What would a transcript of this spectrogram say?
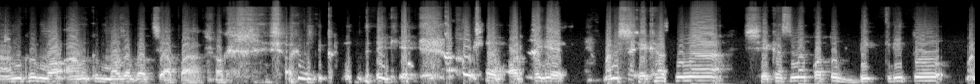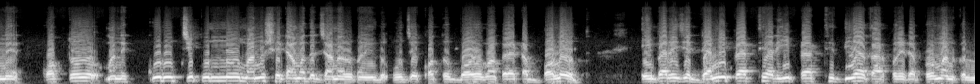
আমি খুব আমি খুব মজা পাচ্ছি আপা। সকালে সকালে থেকে পর থেকে মানে শেখ হাসিনা শেখ হাসিনা কত বিকৃত মানে কত মানে কুরুচিপূর্ণ মানুষ সেটা আমাদের জানার উপায় কিন্তু ও যে কত বড় মাপের একটা বলদ এইবার এই যে ড্যামি প্রার্থী আর ই প্রার্থী দিয়া তারপরে এটা প্রমাণ করল।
